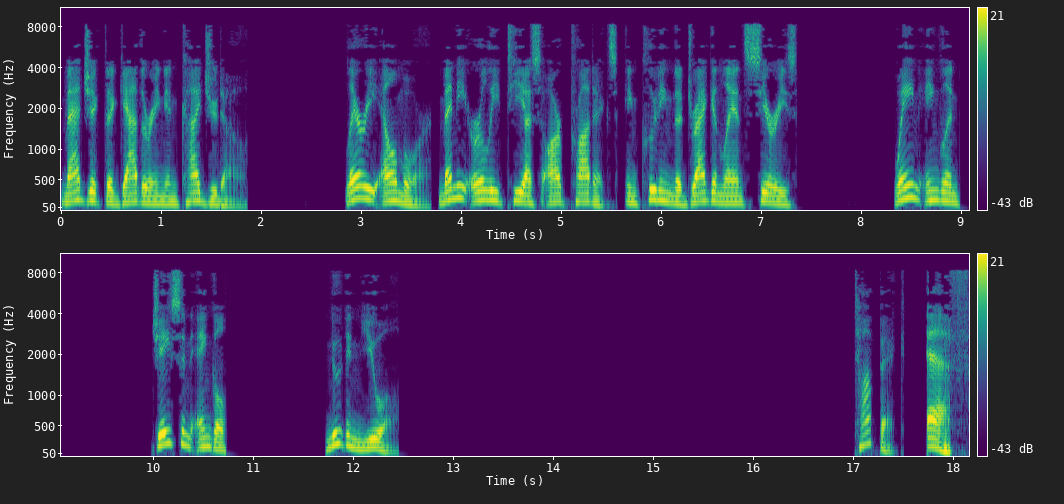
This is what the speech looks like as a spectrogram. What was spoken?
Magic the Gathering and Kaijudo. Larry Elmore, many early TSR products, including the Dragonlance series. Wayne England Jason Engel Newton Ewell F.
